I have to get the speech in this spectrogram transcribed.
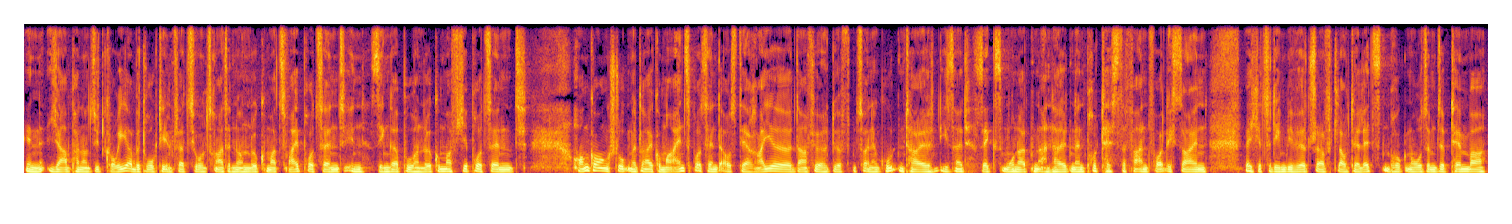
In Japan und Südkorea betrug die Inflationsrate nur 0,2 Prozent, in Singapur 0,4 Prozent. Hongkong schlug mit 3,1 Prozent aus der Reihe. Dafür dürften zu einem guten Teil die seit sechs Monaten anhaltenden Proteste verantwortlich sein, welche zudem die Wirtschaft laut der letzten Prognose im September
